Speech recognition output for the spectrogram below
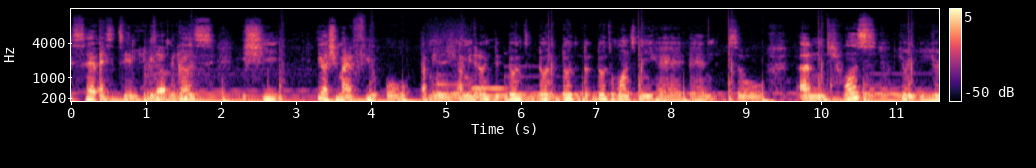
self-esteem Exactly. because she he or she might feel oh I mean I mean they don't don't don't don't don't want me here then so and once you you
